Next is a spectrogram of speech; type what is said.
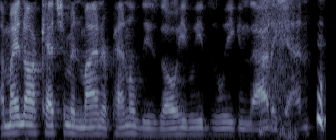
I might not catch him in minor penalties though. He leads the league in that again.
